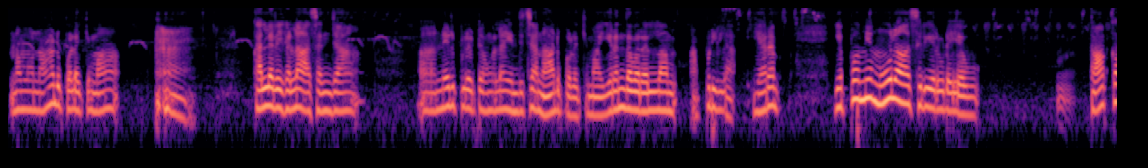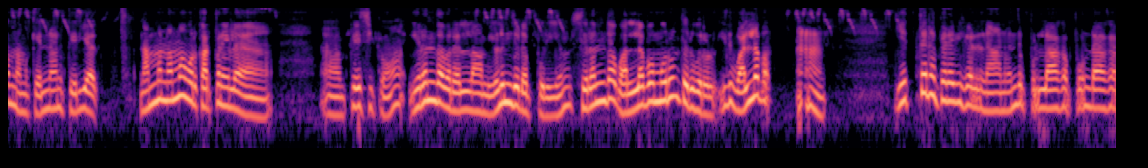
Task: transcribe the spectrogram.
நம்ம நாடு பிழைக்குமா கல்லறைகள்லாம் அசைஞ்சா நெருப்பில் நெருப்புல இட்டவங்கெல்லாம் எந்திரிச்சா நாடு பிழைக்குமா இறந்தவரெல்லாம் அப்படி இல்லை இற எப்போவுமே மூல ஆசிரியருடைய தாக்கம் நமக்கு என்னன்னு தெரியாது. நம்ம நம்ம ஒரு கற்பனையில் பேசிக்கும் இறந்தவர் எல்லாம் புரியும். சிறந்த வல்லபமுறும் திருவருள். இது வல்லபம் எத்தனை பிறவிகள் நான் வந்து புல்லாக பூண்டாக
